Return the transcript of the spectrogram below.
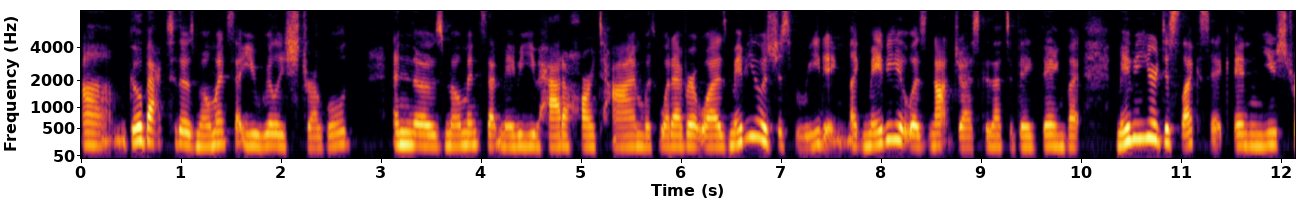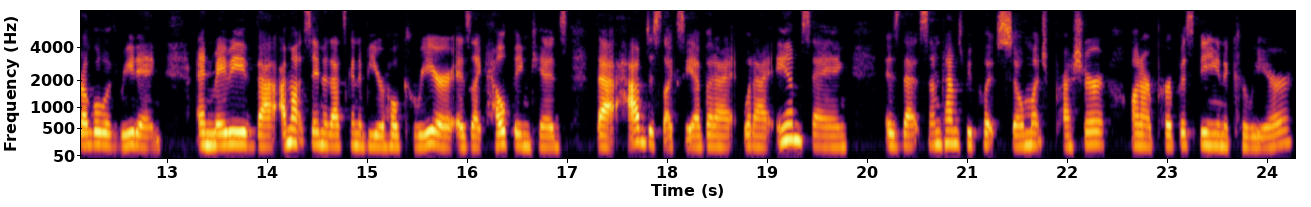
um, go back to those moments that you really struggled and those moments that maybe you had a hard time with whatever it was. Maybe it was just reading. Like maybe it was not just because that's a big thing, but maybe you're dyslexic and you struggle with reading. And maybe that I'm not saying that that's going to be your whole career is like helping kids that have dyslexia, but I what I am saying is that sometimes we put so much pressure on our purpose being in a career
